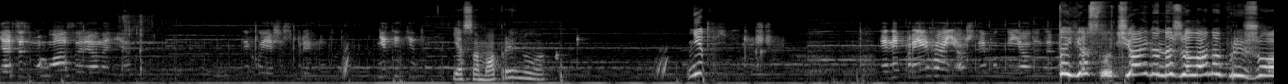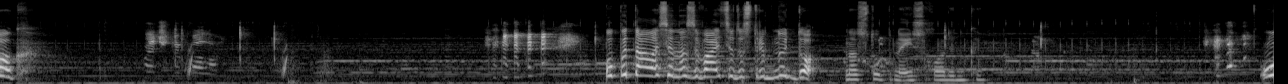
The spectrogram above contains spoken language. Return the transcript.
Я це змогла, а Зоряна ні. Тихо, я щас пригну туди. Нет, нет, нет. Я сама пригнула. Я случайно нажала на прыжок. Попиталася, називається, дострибнуть до наступної сходинки. О!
